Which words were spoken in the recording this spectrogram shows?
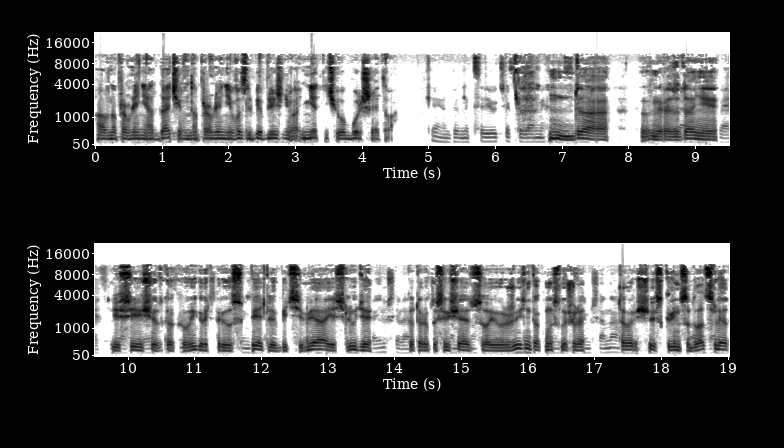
а в направлении отдачи, в направлении возлюби ближнего нет ничего больше этого. Да, в мироздании, и все ищут, как выиграть, преуспеть, любить себя. Есть люди, которые посвящают свою жизнь, как мы слышали, товарищи из Квинса 20 лет,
